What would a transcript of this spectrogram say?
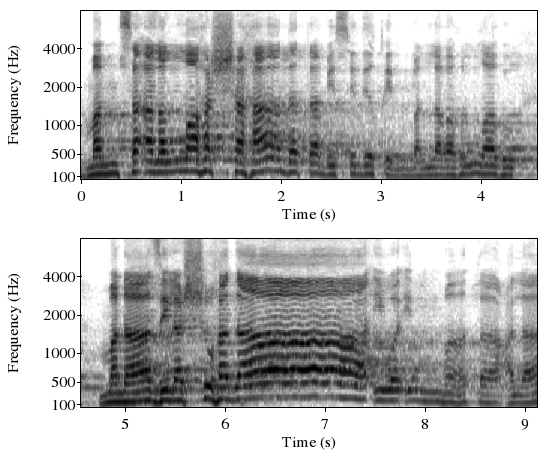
من سأل الله الشهادة بصدق بلغه الله منازل الشهداء وإن مات على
